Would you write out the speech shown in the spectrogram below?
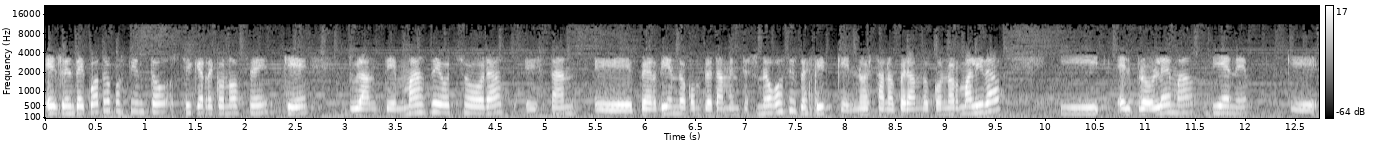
El 34% sí que reconoce que durante más de ocho horas están eh, perdiendo completamente su negocio, es decir, que no están operando con normalidad y el problema viene que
